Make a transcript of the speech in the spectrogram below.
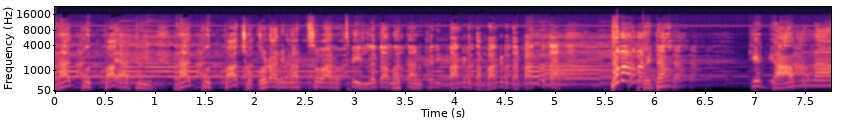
રાજપૂત પાય આપી, રાજપૂત પાછો ઘોડાની માથ સવાર થઈ લગામ હતાન કરી, બાગડતા બાગડતા બાગડતા. ધમાલ. બેટા, કે ગામના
